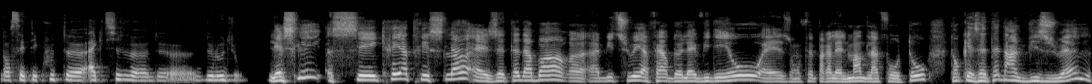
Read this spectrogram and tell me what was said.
dans cette écoute active de, de l'audio. Leslie, ces créatrices-là, elles étaient d'abord euh, habituées à faire de la vidéo, elles ont fait parallèlement de la photo, donc elles étaient dans le visuel.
